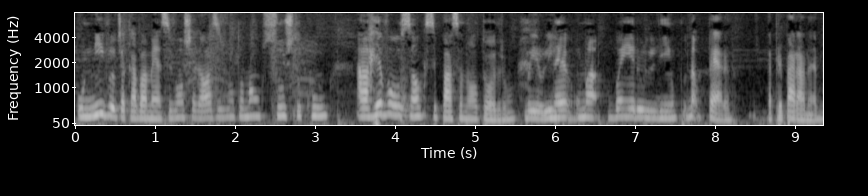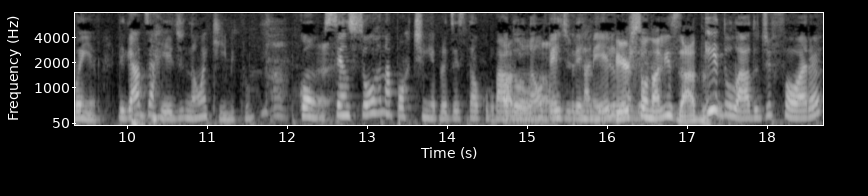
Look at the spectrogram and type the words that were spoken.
o nível de acabamento, vocês vão chegar lá, vocês vão tomar um susto com a revolução que se passa no autódromo. Banheiro limpo? Né? Uma banheiro limpo. Não, pera. Tá preparado, né? Banheiro. Ligados à rede, não é químico. Com sensor na portinha para dizer se está ocupado Ocupado ou não, não. verde e tá vermelho. Personalizado. E do lado de fora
